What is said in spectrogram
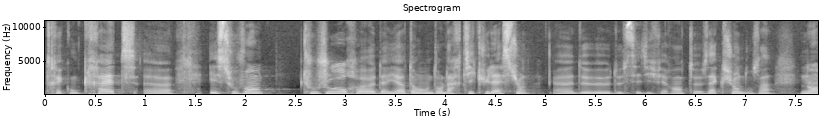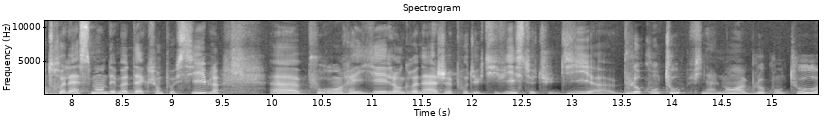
très concrètes et souvent toujours d'ailleurs dans, l'articulation de, ces différentes actions, dans un, entrelacement des modes d'action possibles. pour enrayer l'engrenage productiviste, tu dis bloquons tout finalement, hein, bloquons tout.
